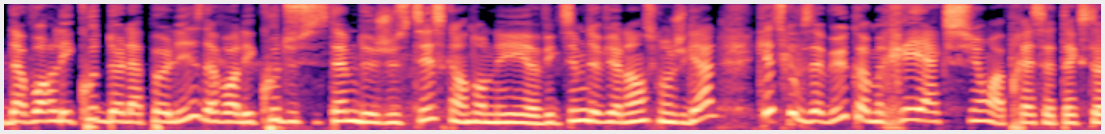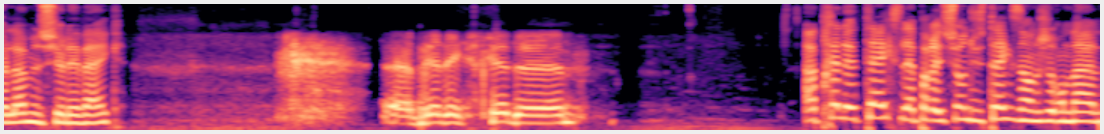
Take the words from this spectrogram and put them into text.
d'avoir l'écoute de la police, d'avoir l'écoute du système de justice quand on est victime de violences conjugales. Qu'est-ce que vous avez eu comme réaction après ce texte-là, Monsieur Lévesque? Après l'extrait de après le texte, l'apparition du texte dans le journal?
